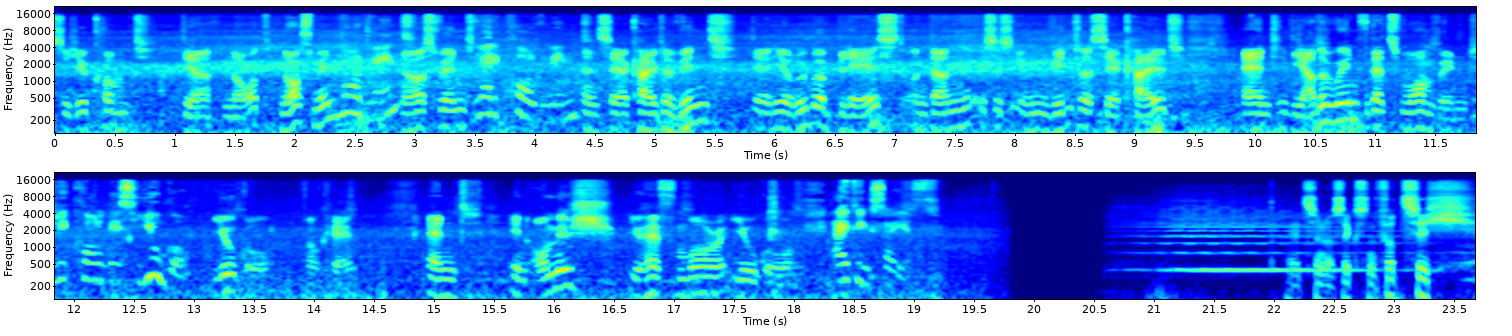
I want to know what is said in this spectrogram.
Also hier kommt der Nord Northwind. North wind. Northwind. Very cold wind. Ein sehr kalter Wind, der hier rüber bläst und dann ist es im Winter sehr kalt. And the other wind, that's warm wind. We call this Yugo. Yugo, okay. And in Omish you have more Yugo. I think so. Yes. 13.46 Uhr.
